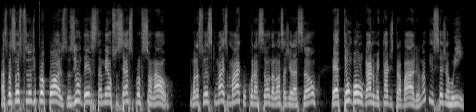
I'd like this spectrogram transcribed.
As pessoas precisam de propósitos, e um deles também é o sucesso profissional. Uma das coisas que mais marca o coração da nossa geração é ter um bom lugar no mercado de trabalho. Não que isso seja ruim,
